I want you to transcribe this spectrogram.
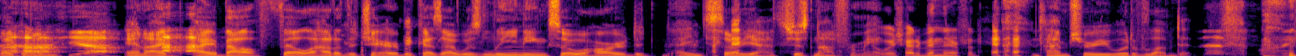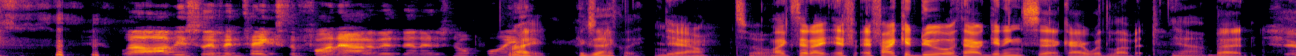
Like when I'm, yeah. and I, I about fell out of the chair because I was leaning so hard. To, and so yeah, it's just not for me. I wish I'd have been there for that. I'm sure you would have loved it. That's funny. well, obviously, if it takes the fun out of it, then there's no point. Right. Exactly. yeah. So Like I said, I if if I could do it without getting sick, I would love it. yeah. But Sure.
